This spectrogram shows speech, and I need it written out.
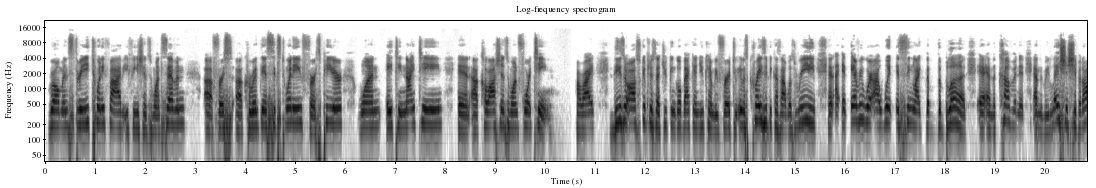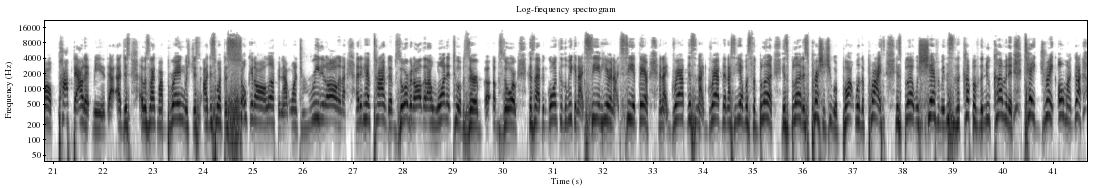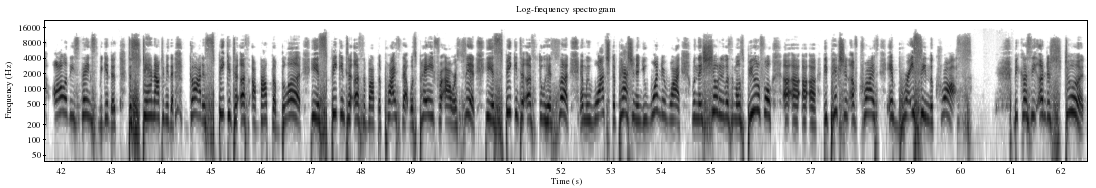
Romans 3, 25, Ephesians 1, 7, uh, First uh, Corinthians 6:20, First Peter 1, 18, 19, and uh, Colossians 1, 14. All right. These are all scriptures that you can go back and you can refer to. It was crazy because I was reading and, I, and everywhere I went, it seemed like the, the blood and, and, the covenant and the relationship, it all popped out at me. I, I, just, it was like my brain was just, I just wanted to soak it all up and I wanted to read it all and I, I didn't have time to absorb it all that I wanted to absorb, uh, absorb because I've been going through the week and I'd see it here and I'd see it there and I'd grab this and I'd grab that and I said, yeah, it was the blood. His blood is precious. You were bought with a price. His blood was shed for me. This is the cup of the new covenant take, drink. Oh my God. All of these things begin to, to stand out to me that God is speaking to us about the blood. He is speaking to us about the price that was paid for our sin. He is speaking to us through his son. And we watch the passion and you wonder why when they showed it, it was the most beautiful uh, uh, uh, uh depiction of Christ embracing the cross because he understood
